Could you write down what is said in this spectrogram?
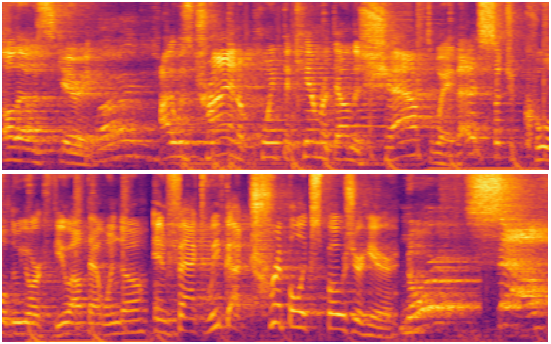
Oh, that was scary. Why did you? I was trying to point the camera down the shaft way. That is such a cool New York view out that window. In fact, we've got triple exposure here. North, south,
